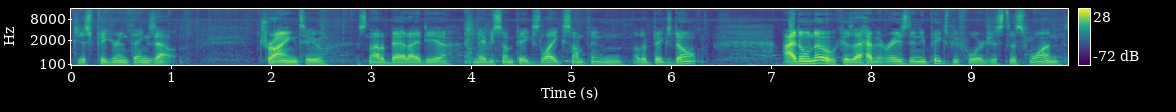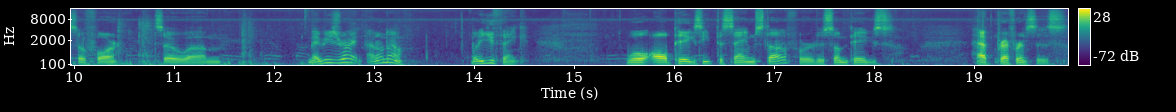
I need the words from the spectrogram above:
just figuring things out. Trying to. It's not a bad idea. Maybe some pigs like something and other pigs don't. I don't know because I haven't raised any pigs before, just this one so far. So um, maybe he's right. I don't know. What do you think? Will all pigs eat the same stuff, or do some pigs have preferences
